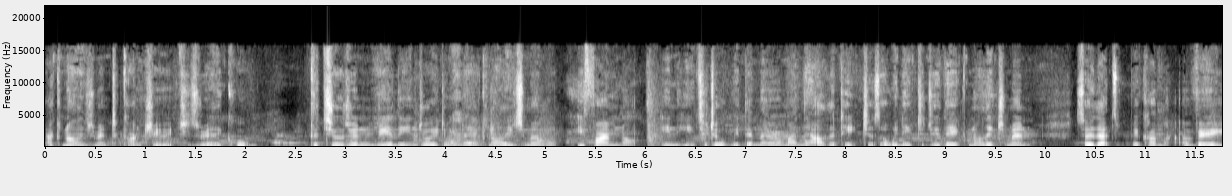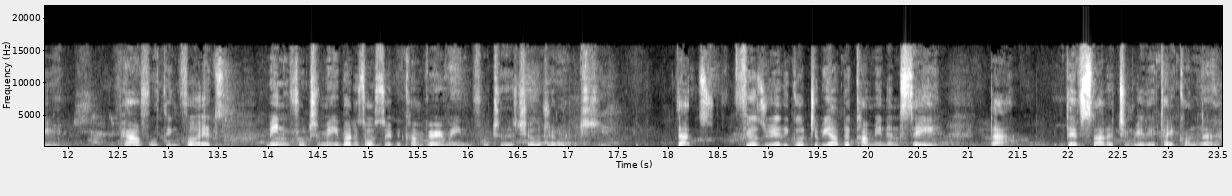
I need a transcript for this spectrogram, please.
acknowledgement to country, which is really cool. The children really enjoy doing the acknowledgement. If I'm not in here to do it with them, they remind their other teachers, oh, we need to do the acknowledgement. So that's become a very powerful thing for it's meaningful to me, but it's also become very meaningful to the children, which that feels really good to be able to come in and see that they've started to really take on the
